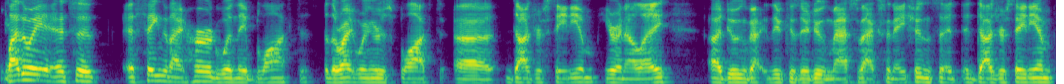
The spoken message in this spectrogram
Yeah. By the way, it's a a thing that I heard when they blocked the right wingers blocked uh, Dodger Stadium here in LA uh, doing because they're doing mass vaccinations at, at, Dodger Stadium,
